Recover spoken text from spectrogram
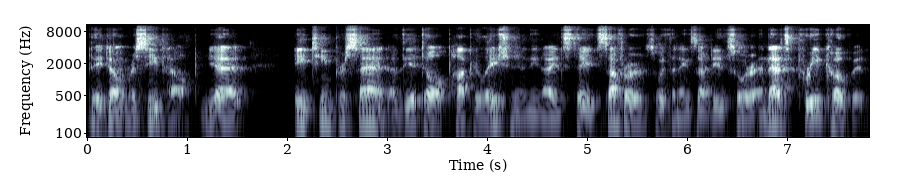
they don't receive help yet 18% of the adult population in the United States suffers with an anxiety disorder, and that's pre COVID.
